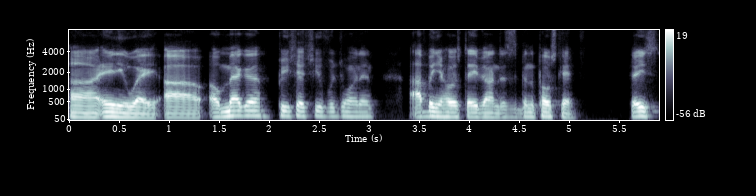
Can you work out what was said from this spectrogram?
uh anyway, uh Omega, appreciate you for joining. I've been your host, Davion. This has been the post game. Peace.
